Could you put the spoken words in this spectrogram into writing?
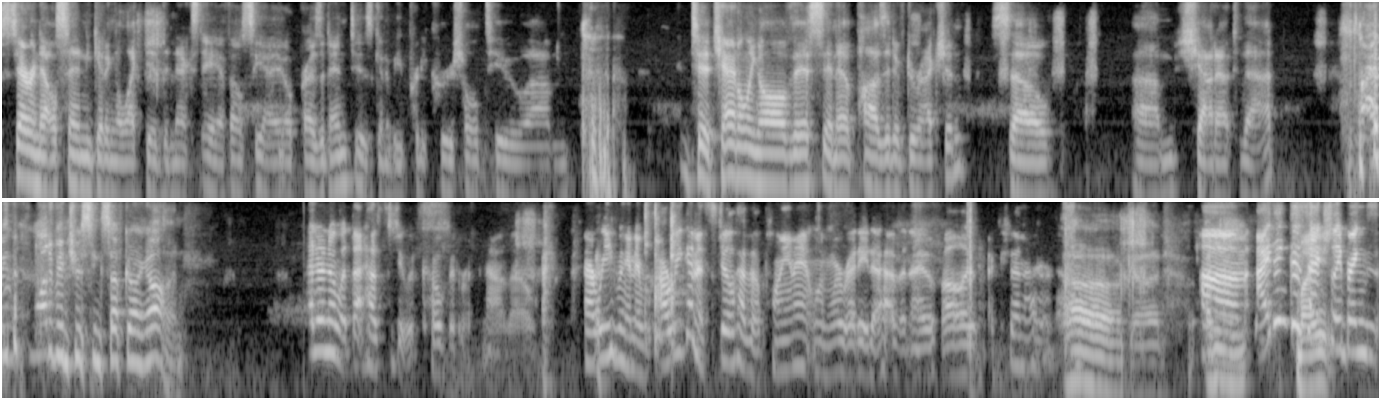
Sara Nelson getting elected the next AFL-CIO president is going to be pretty crucial to um, to channeling all of this in a positive direction. So, um, shout out to that. I mean, there's a lot of interesting stuff going on. I don't know what that has to do with COVID right now, though. Are we even gonna? Are we gonna still have a planet when we're ready to have an AFL election? I don't know. Oh God. I mean, um, I think this my- actually brings.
